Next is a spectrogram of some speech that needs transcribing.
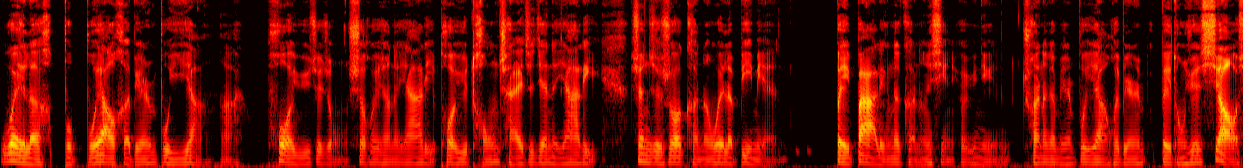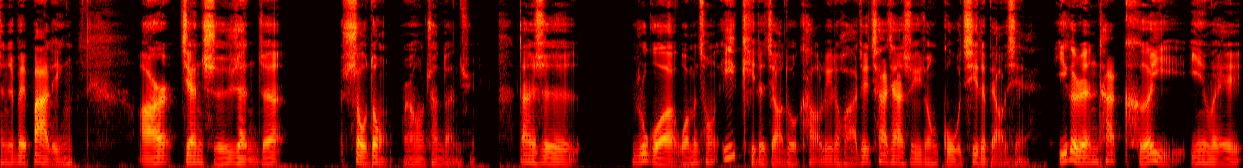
为了不不要和别人不一样啊，迫于这种社会上的压力，迫于同柴之间的压力，甚至说可能为了避免被霸凌的可能性，由于你穿的跟别人不一样，会别人被同学笑，甚至被霸凌，而坚持忍着受冻，然后穿短裙。但是如果我们从 iki 的角度考虑的话，这恰恰是一种骨气的表现。一个人他可以因为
